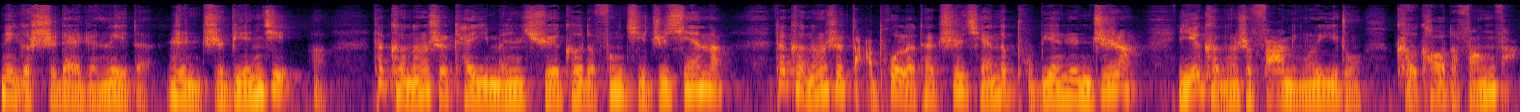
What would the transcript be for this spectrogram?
那个时代人类的认知边界啊，它可能是开一门学科的风气之先呢，它可能是打破了它之前的普遍认知啊，也可能是发明了一种可靠的方法。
